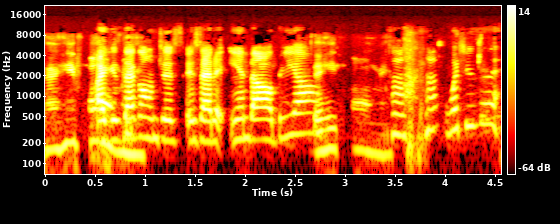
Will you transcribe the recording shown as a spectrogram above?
Then he fooled Like is me. that gonna just is that an end all be all? Then he fooled me. what you say?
